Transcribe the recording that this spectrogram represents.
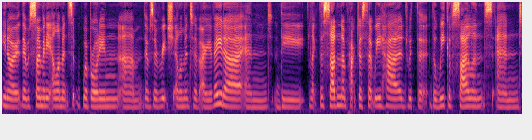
you know, there were so many elements that were brought in. Um, there was a rich element of Ayurveda and the like the sadhana practice that we had with the the week of silence. And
